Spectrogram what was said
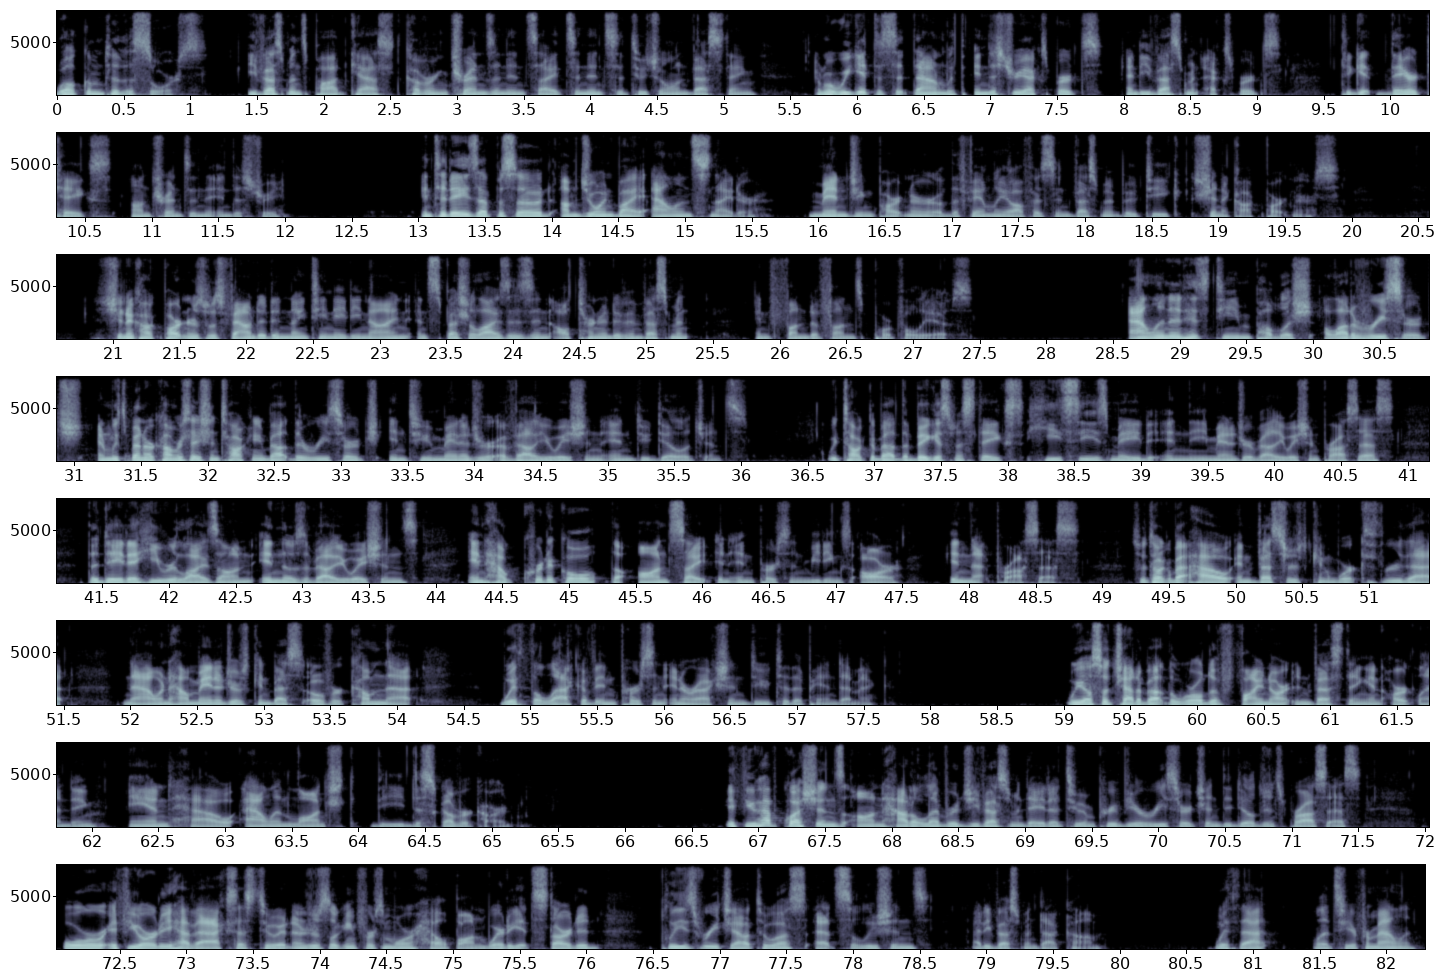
Welcome to The Source, eVestment's podcast covering trends and insights in institutional investing, and where we get to sit down with industry experts and investment experts to get their takes on trends in the industry. In today's episode, I'm joined by Alan Snyder, managing partner of the family office investment boutique Shinnecock Partners. Shinnecock Partners was founded in 1989 and specializes in alternative investment and fund of funds portfolios. Alan and his team publish a lot of research, and we spent our conversation talking about their research into manager evaluation and due diligence. We talked about the biggest mistakes he sees made in the manager evaluation process, the data he relies on in those evaluations, and how critical the on site and in person meetings are in that process. So, we talk about how investors can work through that now and how managers can best overcome that with the lack of in person interaction due to the pandemic. We also chat about the world of fine art investing and art lending and how Alan launched the Discover card. If you have questions on how to leverage investment data to improve your research and due diligence process, or if you already have access to it and are just looking for some more help on where to get started, please reach out to us at solutions at eVestment.com. With that, let's hear from Alan.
